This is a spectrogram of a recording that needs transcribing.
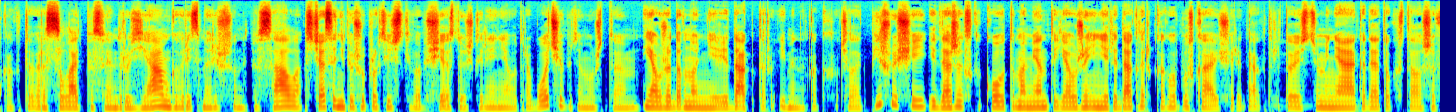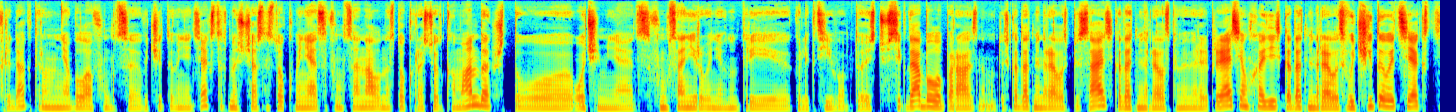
как-то рассылать по своим друзьям, говорить, смотри, что написала. Сейчас я не пишу практически вообще с точки зрения вот рабочей, потому что я уже давно не редактор, именно как человек пишущий, и даже с какого-то момента я уже и не редактор, как выпускающий редактор. То есть у меня, когда я только стала шеф-редактором, у меня была функция вычитывания текстов, но сейчас настолько меняется функционал, настолько растет команда, что очень меняется функционирование внутри коллектива. То есть всегда было по-разному. То есть когда мне нравилось писать, когда мне нравилось по мероприятиям ходить, когда мне нравилось вычитывать текст,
